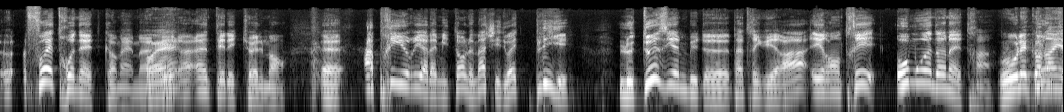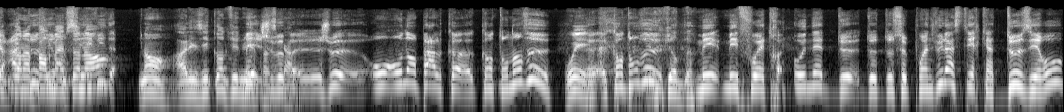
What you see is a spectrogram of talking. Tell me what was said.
Euh, faut être honnête quand même, hein, intellectuellement. Euh, a priori à la mi-temps, le match il doit être plié. Le deuxième but de Patrick Vieira est rentré au moins d'un mètre. Vous voulez qu'on en, parle maintenant Non, allez-y, continuez. Mais je veux, on, en parle quand on en veut. Oui. Euh, quand on veut. mais il faut être honnête de, ce point de vue-là. C'est-à-dire qu'à 2-0,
